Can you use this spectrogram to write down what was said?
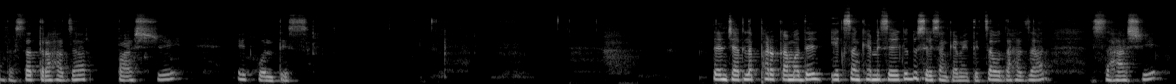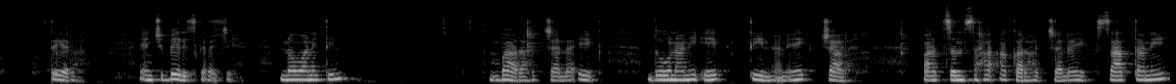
आता सतरा हजार पाचशे एकोणतीस. त्यांच्यातल्या फरकामध्ये एक संख्या मिसळली की दुसरी संख्या मिळते. चौदा हजार सहाशे तेरा. यांची बेरीज करायची. नऊ आणि तीन बारा हातच्याला एक. दोन आणि एक तीन आणि एक चार. पाच आणि सहा अकरा हातच्याला एक. सात आणि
